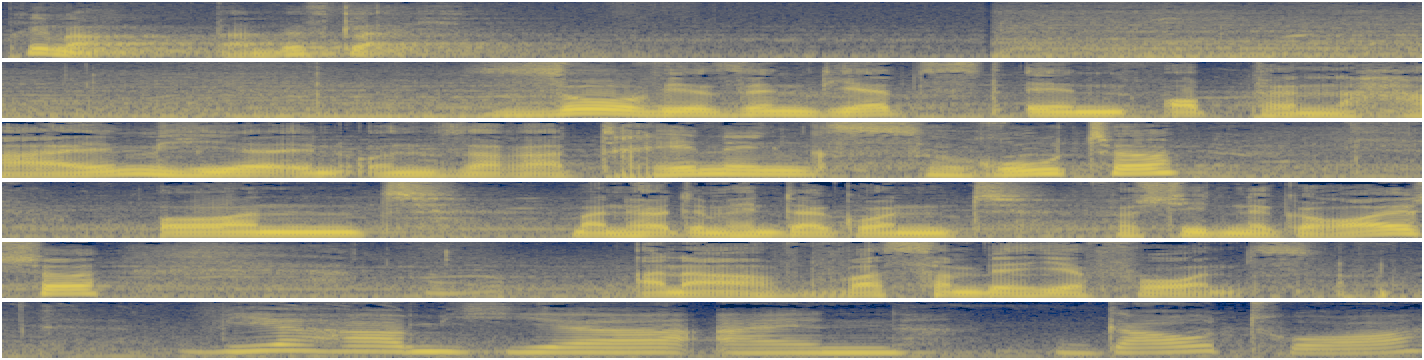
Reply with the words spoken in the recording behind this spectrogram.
Prima, dann bis gleich. So, wir sind jetzt in Oppenheim, hier in unserer Trainingsroute. Und man hört im Hintergrund verschiedene Geräusche. Anna, was haben wir hier vor uns? Wir haben hier ein Gautor,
